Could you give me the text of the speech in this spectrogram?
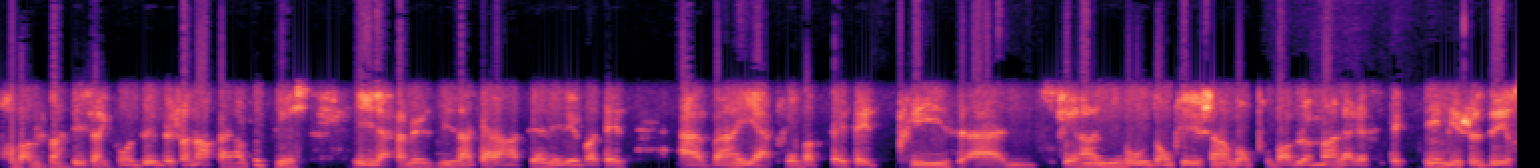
probablement des gens qui vont dire, ben, je vais en faire un peu plus. Et la fameuse mise en quarantaine, elle va être avant et après, va peut-être être prise à différents niveaux. Donc, les gens vont probablement la respecter, mais je veux dire,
